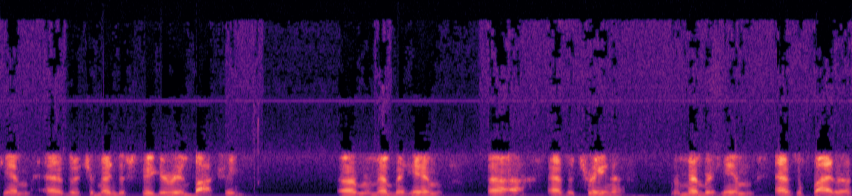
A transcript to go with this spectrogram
him as a tremendous figure in boxing. Uh, remember him uh, as a trainer remember him as a fighter,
